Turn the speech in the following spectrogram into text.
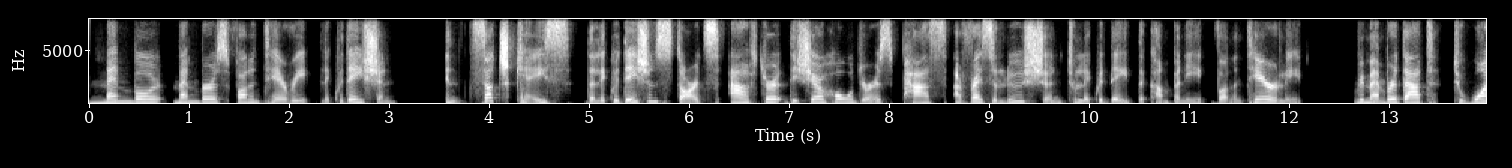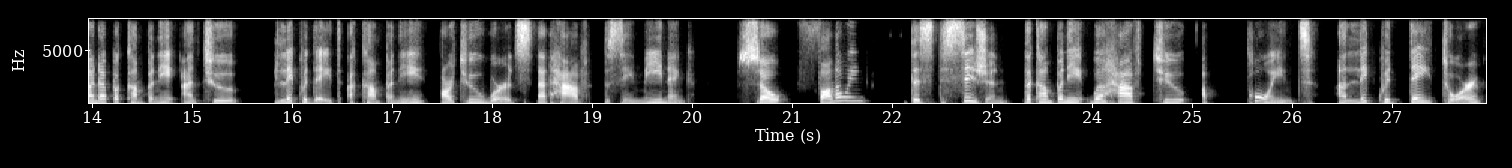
member, members voluntary liquidation. In such case, the liquidation starts after the shareholders pass a resolution to liquidate the company voluntarily. Remember that to wind up a company and to liquidate a company are two words that have the same meaning. So, following this decision, the company will have to appoint a liquidator,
